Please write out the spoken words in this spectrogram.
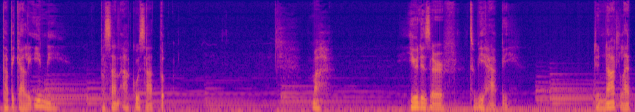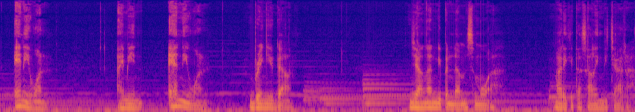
Tapi kali ini, pesan aku satu. Mah, you deserve to be happy. Do not let anyone, I mean anyone, bring you down. Jangan dipendam semua. Mari kita saling bicara.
